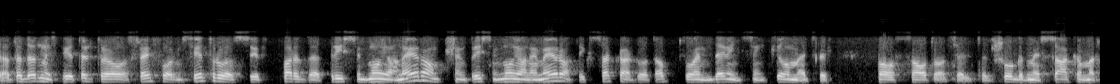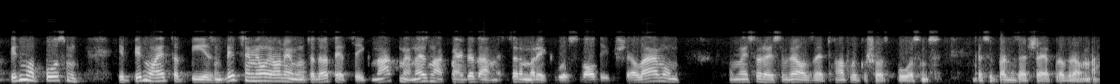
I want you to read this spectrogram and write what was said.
Tātad administratīvā teritoriālās reformas ietvaros ir paredzēta 300 miljonu eiro, un šiem 300 miljoniem eiro tiks sakārtot aptuveni 900 km valsts autoceļu. Tad šogad mēs sākam ar pirmo posmu, ir pirmo etapu 55 miljoniem, un tad attiecīgi nākamajā un aiznākamajā gadā mēs ceram arī, ka būs valdības šie lēmumi, un mēs varēsim realizēt atlikušos posmus, kas ir paredzēts šajā programmā.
